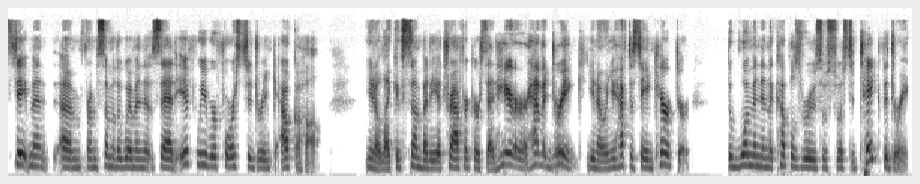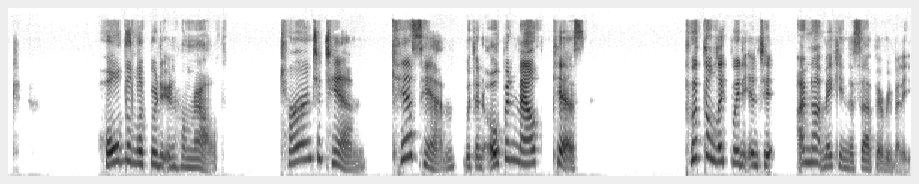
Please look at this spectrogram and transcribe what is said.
statement um, from some of the women that said if we were forced to drink alcohol, you know, like if somebody a trafficker said here have a drink, you know, and you have to stay in character, the woman in the couples ruse was supposed to take the drink, hold the liquid in her mouth turn to Tim, kiss him with an open mouth kiss, put the liquid into I'm not making this up, everybody.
